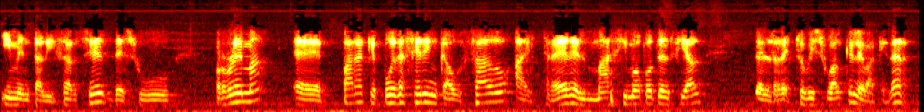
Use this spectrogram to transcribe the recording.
y mentalizarse de su problema para que pueda ser encauzado a extraer el máximo potencial del resto visual que le va a quedar.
